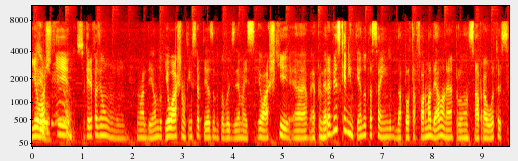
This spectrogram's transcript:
E eu Eu- acho que. Só queria fazer um, um adendo. Eu acho, não tenho certeza do que eu vou dizer, mas eu acho que é é a primeira vez que a Nintendo tá saindo da plataforma dela, né? Pra lançar pra outras.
